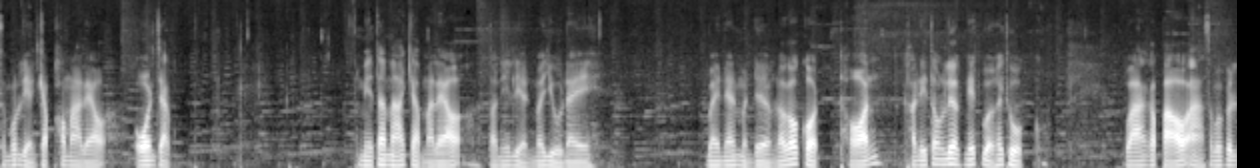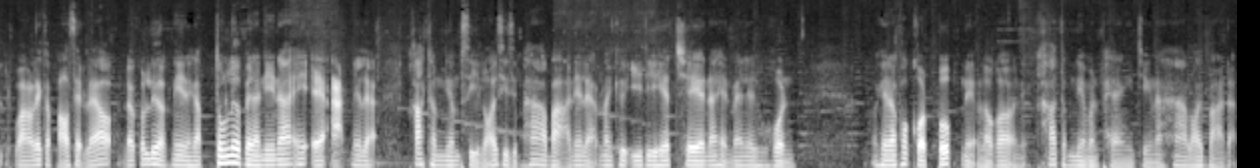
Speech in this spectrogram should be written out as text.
สมมติเหรียญกลับเข้ามาแล้ว โอนจาก MetaMask กลับมาแล้ว ตอนนี้เหรียญมาอยู่ใน Binance เหมือนเดิม แล้วก็กดถอน คราวนี้ต้องเลือก Network ให้ถูก วางกระเป๋า อ่าสมมติเป็นวางเลขกระเป๋าเสร็จแล้ว แล้วก็เลือกนี่นะครับ ต้องเลือกเป็นอันนี้นะ ไอแออัดนี่แหละ ค่าธรรมเนียม 445 บาทนี่แหละ มันคือ ETH chain นะ เห็นไหมเนี่ยทุกคน โอเค แล้วพอกดปุ๊บ เนี่ย เราก็ค่าธรรมเนียมมันแพงจริงๆนะ 500 บาทอะ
